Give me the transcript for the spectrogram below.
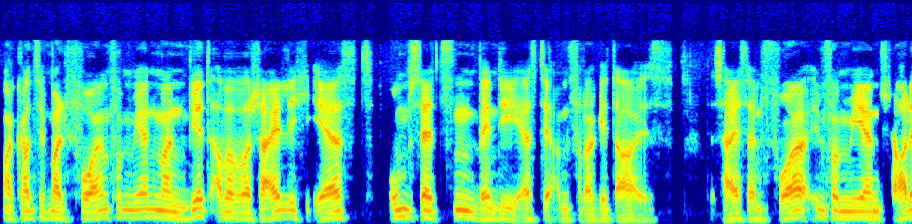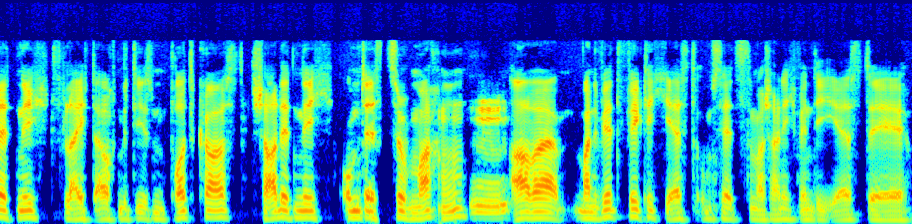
man kann sich mal vorinformieren, man wird aber wahrscheinlich erst umsetzen, wenn die erste Anfrage da ist. Das heißt, ein Vorinformieren schadet nicht, vielleicht auch mit diesem Podcast, schadet nicht, um das zu machen. Mhm. Aber man wird wirklich erst umsetzen, wahrscheinlich, wenn die erste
